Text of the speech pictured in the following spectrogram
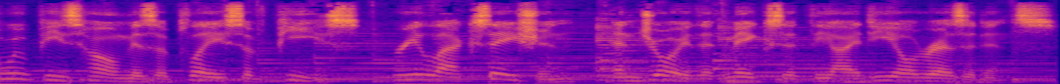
Whoopi's home is a place of peace, relaxation, and joy that makes it the ideal residence.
